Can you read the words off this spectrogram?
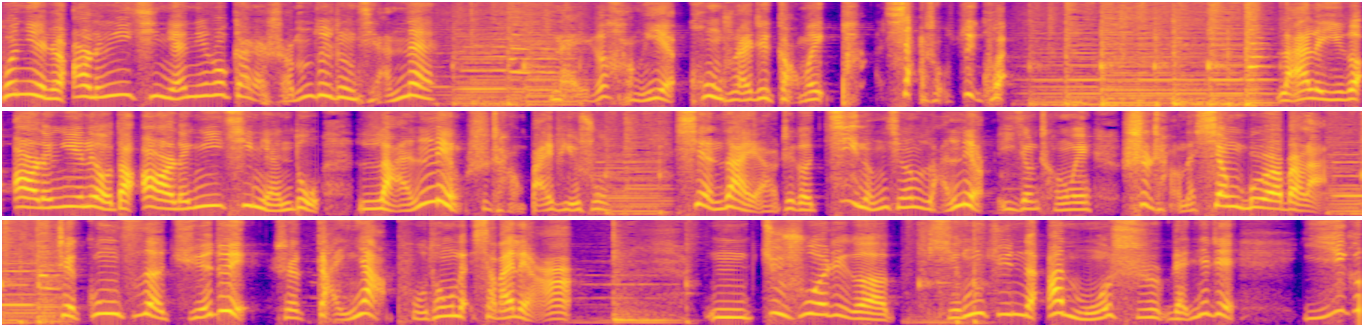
关键这二零一七年，您说干点什么最挣钱呢？哪个行业空出来这岗位，啪下手最快？来了一个二零一六到二零一七年度蓝领市场白皮书。现在呀，这个技能型蓝领已经成为市场的香饽饽了，这工资啊，绝对是赶压普通的小白领。嗯，据说这个平均的按摩师，人家这一个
